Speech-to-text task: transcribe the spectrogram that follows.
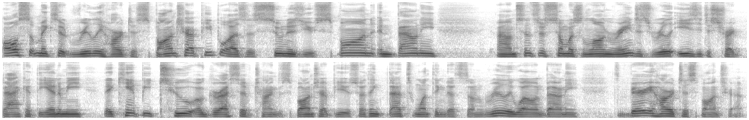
also makes it really hard to spawn trap people as as soon as you spawn in bounty um, since there's so much long range, it's really easy to strike back at the enemy. They can't be too aggressive trying to spawn trap you. So I think that's one thing that's done really well in Bounty. It's very hard to spawn trap.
